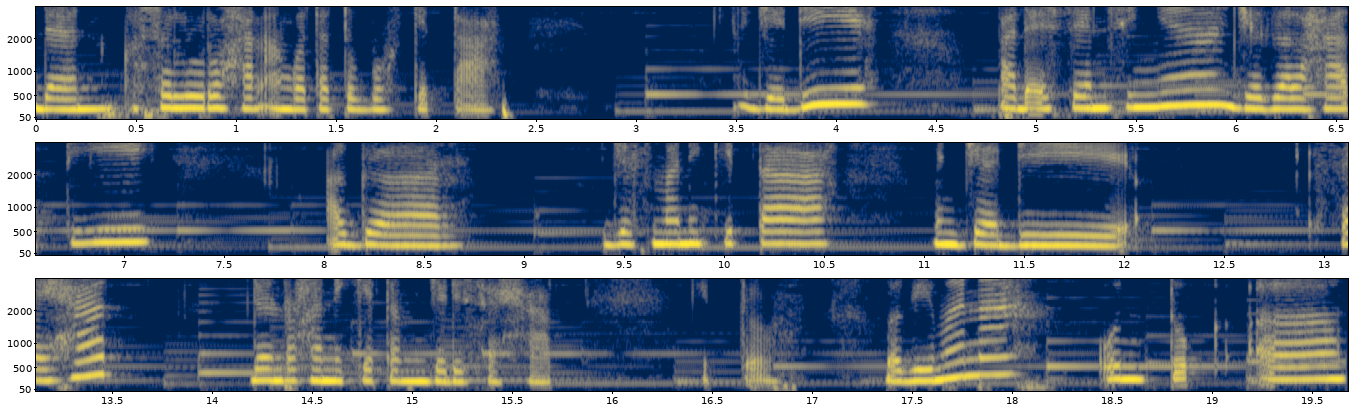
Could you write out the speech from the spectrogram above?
dan keseluruhan anggota tubuh kita. Jadi, pada esensinya jagalah hati agar jasmani kita menjadi sehat dan rohani kita menjadi sehat. Gitu. Bagaimana untuk uh,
